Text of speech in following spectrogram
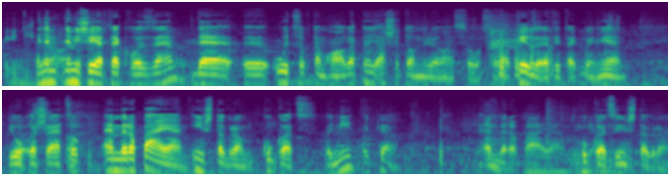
még így is nem, nem is értek hozzá, de ö, úgy szoktam hallgatni, hogy azt sem tudom, miről van szó. Szóval képzelhetitek, hogy milyen jók a srácok. Ember a pályán, Instagram, kukac, vagy mi? Hogy kell? Ember a pályán. igen. Kukac, Instagram.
